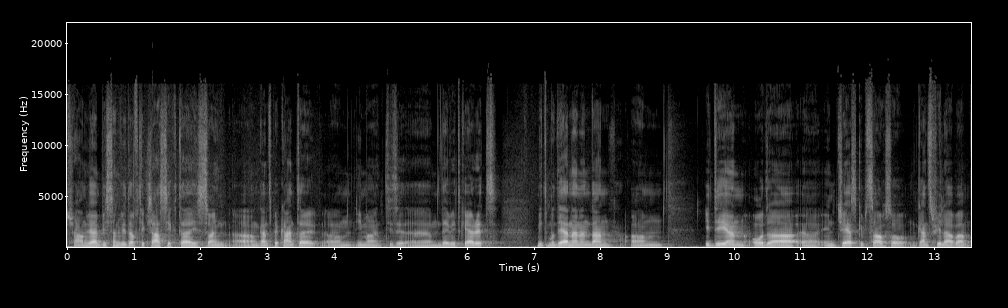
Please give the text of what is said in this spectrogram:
Schauen wir ein bisschen wieder auf die Klassik. Da ist so ein, äh, ganz bekannter, äh, immer diese äh, David Garrett, mit moderneren dann ähm, Ideen oder äh, in Jazz gibt es auch so ganz viele, aber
